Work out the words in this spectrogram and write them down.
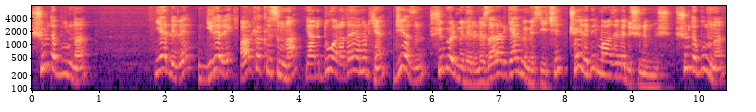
Şurada bulunan yerlere girerek arka kısmına yani duvara dayanırken cihazın şu bölmelerine zarar gelmemesi için şöyle bir malzeme düşünülmüş. Şurada bulunan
